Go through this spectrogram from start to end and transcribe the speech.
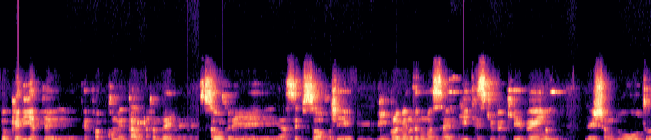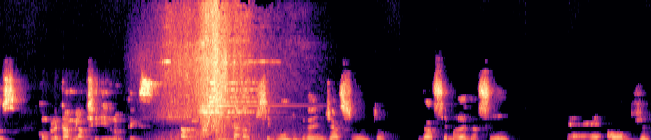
eu queria ter, ter comentado também sobre a Cipsoft implementando uma série de itens que, que vem deixando outros completamente inúteis. Cara, o segundo grande assunto da semana, assim, é óbvio,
